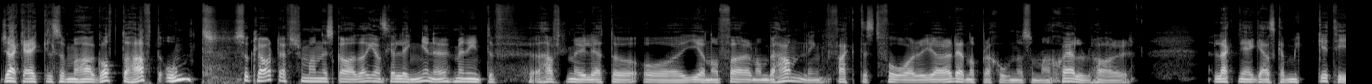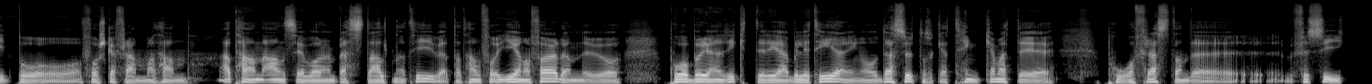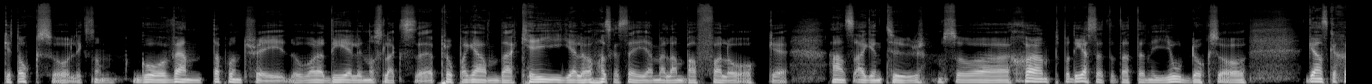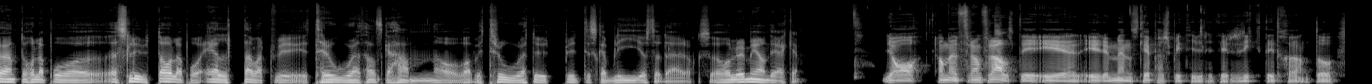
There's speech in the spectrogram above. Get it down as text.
Jack Eichel som har gått och haft ont såklart eftersom han är skadad ganska länge nu men inte haft möjlighet att, att genomföra någon behandling faktiskt får göra den operationen som han själv har lagt ner ganska mycket tid på att forska fram att han, att han anser vara det bästa alternativet. Att han får genomföra den nu och påbörja en riktig rehabilitering. Och dessutom så kan jag tänka mig att det är påfrestande för psyket också. Liksom gå och vänta på en trade och vara del i någon slags eh, propagandakrig eller vad man ska säga mellan Buffalo och eh, hans agentur. Så eh, skönt på det sättet att den är gjord också. Ganska skönt att hålla på, sluta hålla på och älta vart vi tror att han ska hamna och vad vi tror att utbytet ska bli och sådär också. Håller du med om det, Eken? Ja, ja men framförallt är, är, det mänskliga perspektivet det är riktigt skönt. Och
